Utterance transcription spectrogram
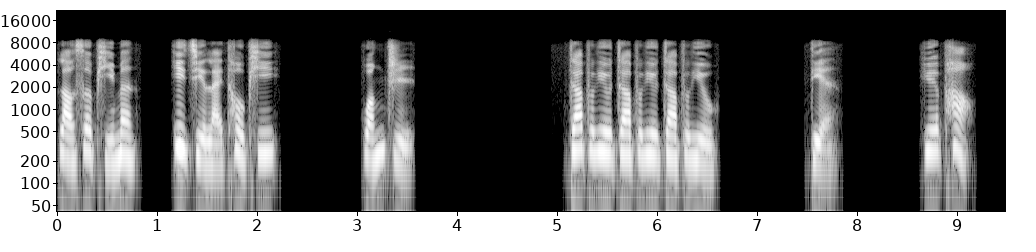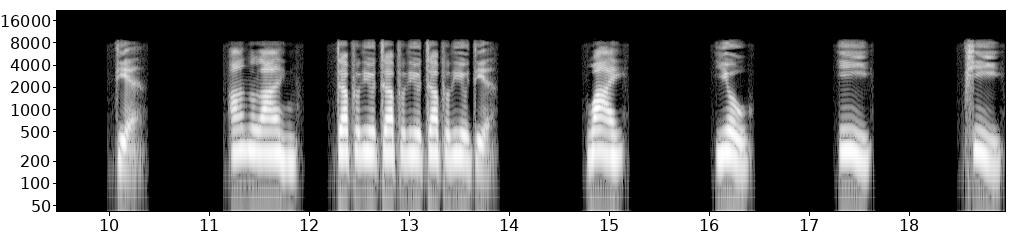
老色皮们，一起来透批！网址：w w w 点约炮点 online w w w 点 y u e p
